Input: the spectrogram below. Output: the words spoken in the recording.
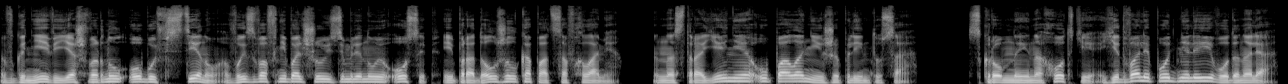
В гневе я швырнул обувь в стену, вызвав небольшую земляную осыпь и продолжил копаться в хламе. Настроение упало ниже плинтуса. Скромные находки едва ли подняли его до ноля.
